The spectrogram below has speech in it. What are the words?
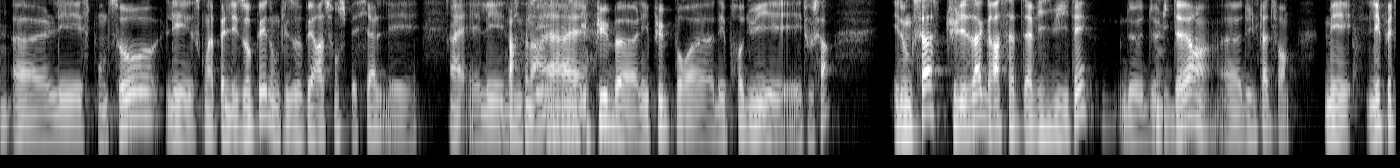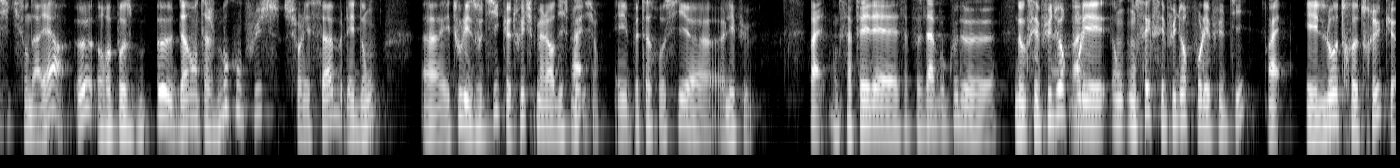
Mm. les sponsors, les, ce qu'on appelle les OP, donc les opérations spéciales, les, Ouais, partenariats, les- ouais. les pubs, euh, les pubs pour euh, des produits et, et tout ça. Et donc ça, tu les as grâce à ta visibilité de, de Mm. leader euh, d'une plateforme. Mais les petits qui sont derrière, eux, reposent eux davantage beaucoup plus sur les subs, les dons euh, et tous les outils que Twitch met à leur disposition. Et peut-être aussi euh, les pubs. Ouais, donc ça, fait les- ça pose là beaucoup de. Donc c'est plus dur pour Ouais. les. On, on sait que c'est plus dur pour les plus petits. Ouais. Et l'autre truc,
